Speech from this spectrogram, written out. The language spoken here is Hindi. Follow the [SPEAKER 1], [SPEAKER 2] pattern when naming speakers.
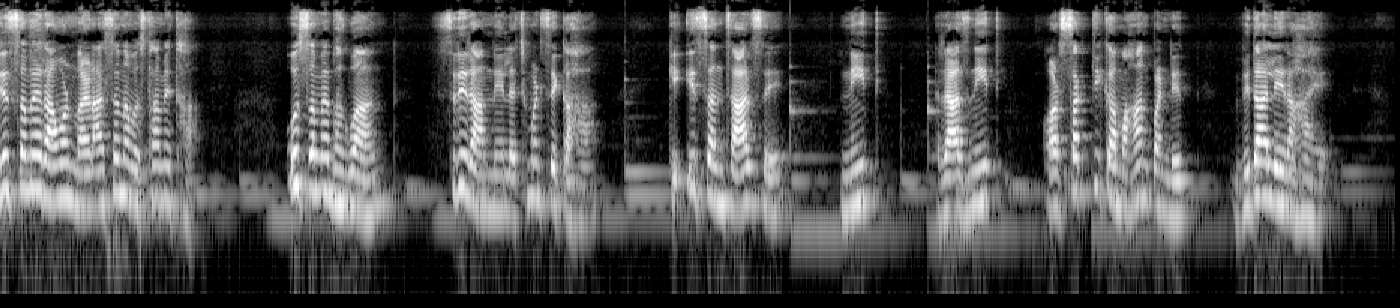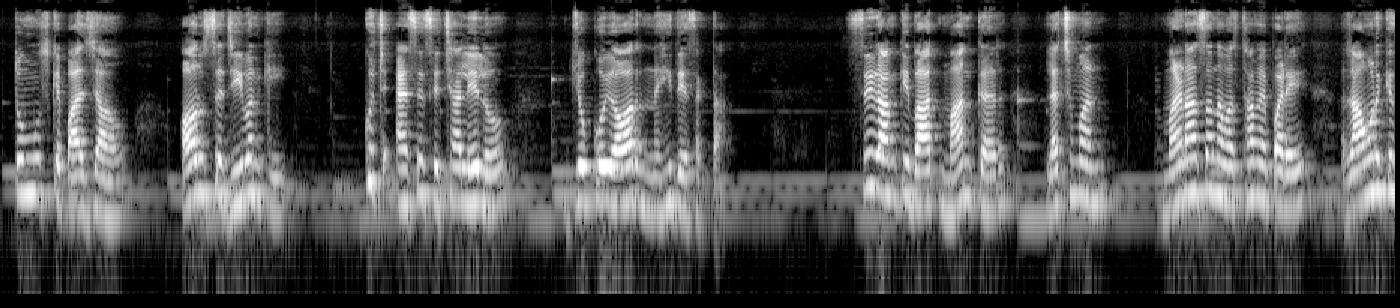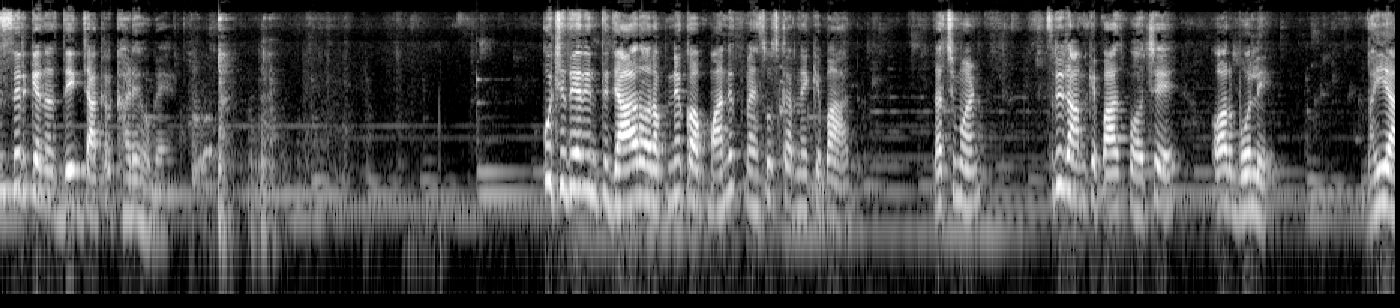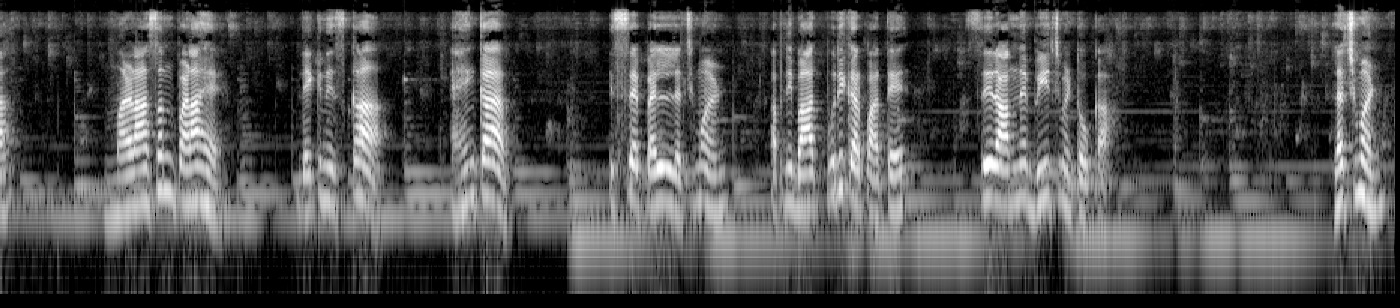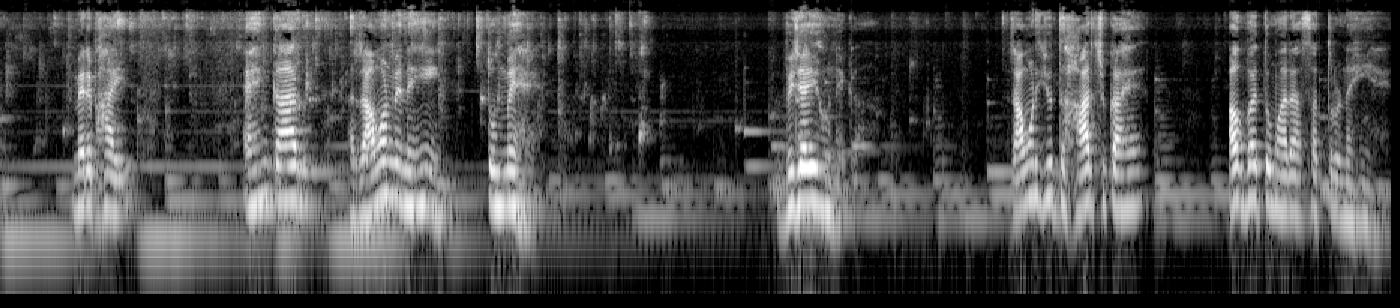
[SPEAKER 1] जिस समय रावण मरणासन अवस्था में था, उस समय भगवान श्री राम ने लक्ष्मण से कहा कि इस संसार से नीति, राजनीति और शक्ति का महान पंडित विदा ले रहा है। तुम उसके पास जाओ और उससे जीवन की कुछ ऐसी शिक्षा ले लो जो कोई और नहीं दे सकता। श्री राम की बात मानकर लक्ष्मण मरणासन अवस्था में पड़े रावण के सिर के नज़दीक जाकर खड़े हो गए। कुछ देर इंतज़ार और अपने को अपमानित महसूस करने के बाद लक्ष्मण श्री राम के पास पहुँचे और बोले, भैया, मरणासन पड़ा है, लेकिन इसका अहंकार, इससे पहले लक्ष्मण अपनी बात पूरी कर पाते श्री राम ने बीच में टोका। लक्ष्मण, मेरे भाई, अहंकार रावण में नहीं, तुम में है। विजयी होने का। रावण युद्ध हार चुका है, अब वह तुम्हारा शत्रु नहीं है।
